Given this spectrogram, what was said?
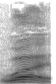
What?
